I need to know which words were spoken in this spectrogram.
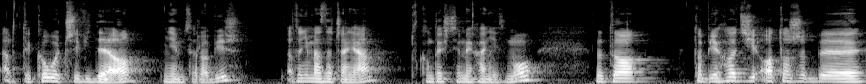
artykuły czy wideo, nie wiem co robisz, a to nie ma znaczenia w kontekście mechanizmu, no to Tobie chodzi o to, żeby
